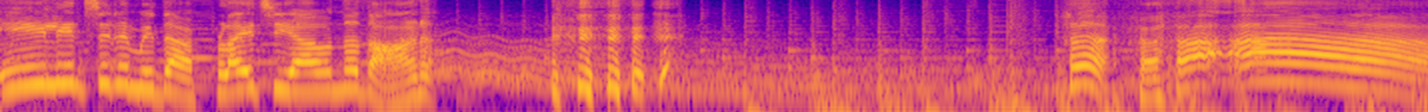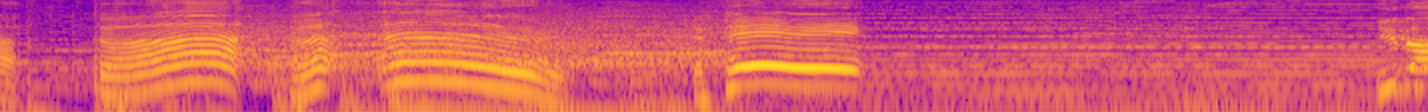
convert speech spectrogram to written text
ഏലിയൻസിനും ഇത് അപ്ലൈ ചെയ്യാവുന്നതാണ് ഹ. ഇതാ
